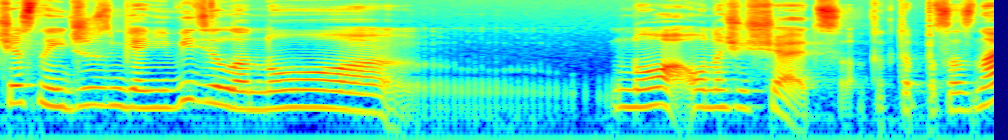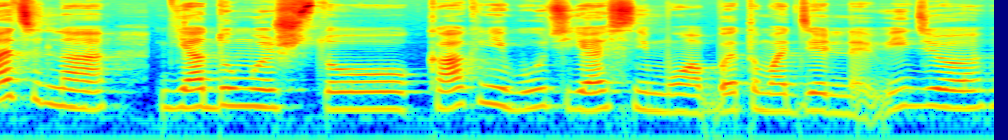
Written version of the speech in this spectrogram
Честно, иджизм я не видела, но но он ощущается как-то подсознательно. Я думаю, что как-нибудь я сниму об этом отдельное видео,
